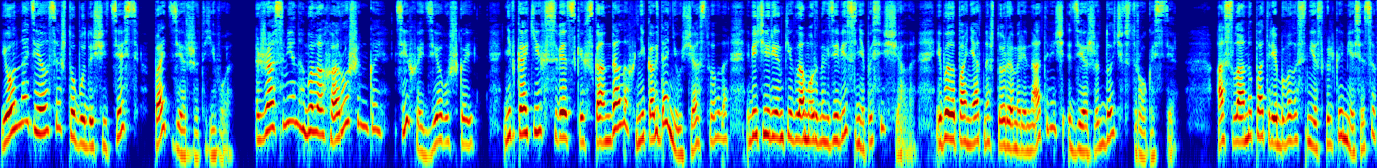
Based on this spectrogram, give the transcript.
и он надеялся, что будущий тесть поддержит его. Жасмин была хорошенькой, тихой девушкой, ни в каких светских скандалах никогда не участвовала, вечеринки гламурных девиц не посещала, и было понятно, что Рэм Ринатович держит дочь в строгости. Аслану потребовалось несколько месяцев,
